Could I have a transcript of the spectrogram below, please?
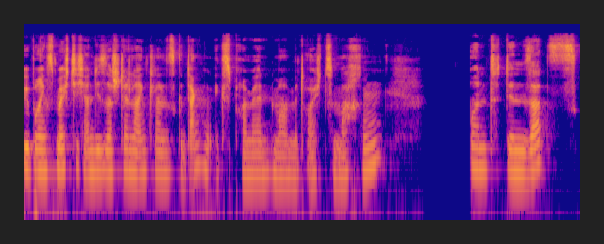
Übrigens möchte ich an dieser Stelle ein kleines Gedankenexperiment mal mit euch zu machen und den Satz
